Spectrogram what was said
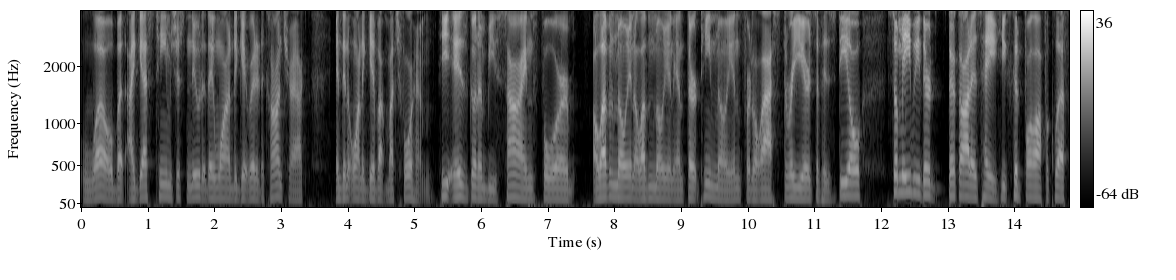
low but i guess teams just knew that they wanted to get rid of the contract and didn't want to give up much for him he is going to be signed for 11 million 11 million and 13 million for the last three years of his deal so maybe their their thought is hey he could fall off a cliff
